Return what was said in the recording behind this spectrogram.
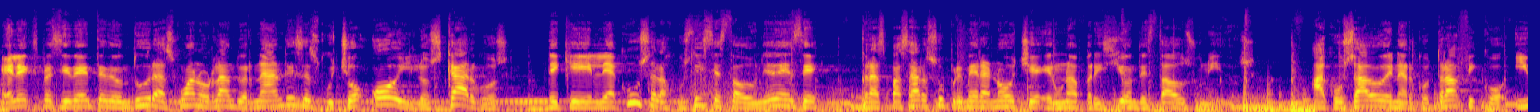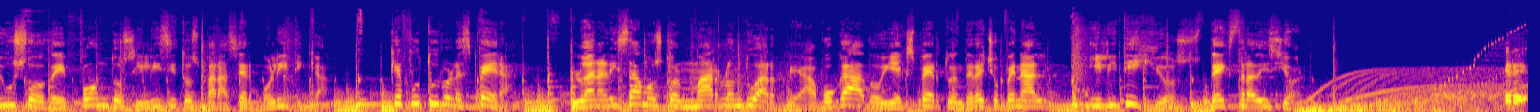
El expresidente de Honduras, Juan Orlando Hernández, escuchó hoy los cargos de que le acusa la justicia estadounidense tras pasar su primera noche en una prisión de Estados Unidos. Acusado de narcotráfico y uso de fondos ilícitos para hacer política. ¿Qué futuro le espera? Lo analizamos con Marlon Duarte, abogado y experto en derecho penal y litigios de extradición. Mire,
